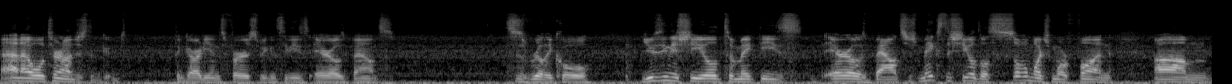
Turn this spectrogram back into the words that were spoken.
And I know we'll turn on just the, the Guardians first so we can see these arrows bounce. This is really cool. Using the shield to make these arrows bounce just makes the shield so much more fun. Um,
